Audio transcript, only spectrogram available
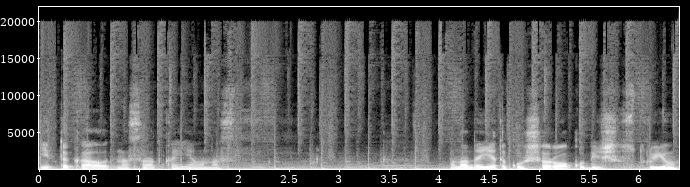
І така от насадка є у нас. Вона дає таку широку більш струю.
